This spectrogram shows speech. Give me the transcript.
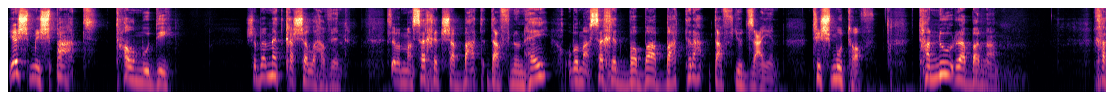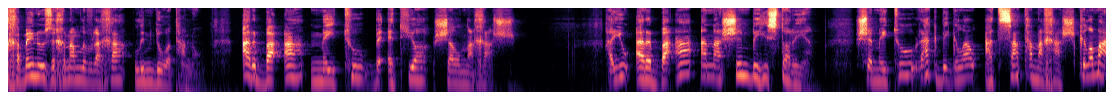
יש משפט תלמודי שבאמת קשה להבין. זה במסכת שבת דף נ"ה ובמסכת בבא בתרא דף י"ז. תשמעו טוב. תנו רבנם. חכמינו זיכרונם לברכה לימדו אותנו. ארבעה מתו בעטיו של נחש. היו ארבעה אנשים בהיסטוריה שמתו רק בגלל עצת הנחש. כלומר,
